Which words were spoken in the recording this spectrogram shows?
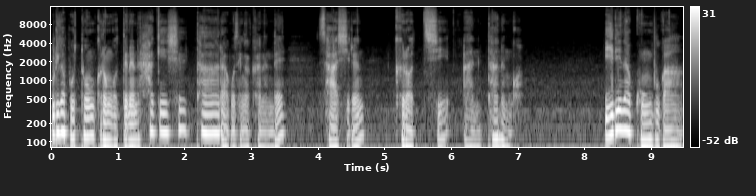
우리가 보통 그런 것들은 하기 싫다라고 생각하는데 사실은 그렇지 않다는 것. 일이나 공부가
